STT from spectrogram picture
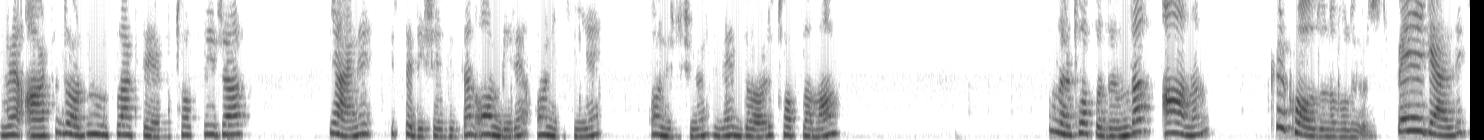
ve artı 4'ün mutlak değerini toplayacağız. Yani istediği şey bizden 11'i, 12'yi, 13'ü ve 4'ü toplamam. Bunları topladığımda A'nın 40 olduğunu buluyoruz. B'ye geldik.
